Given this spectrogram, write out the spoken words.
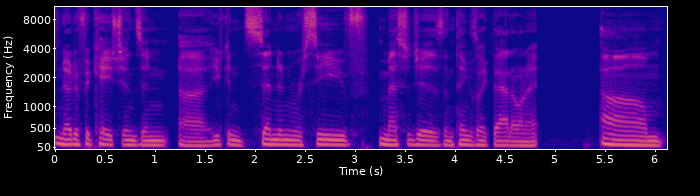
notifications and uh, you can send and receive messages and things like that on it. Um,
